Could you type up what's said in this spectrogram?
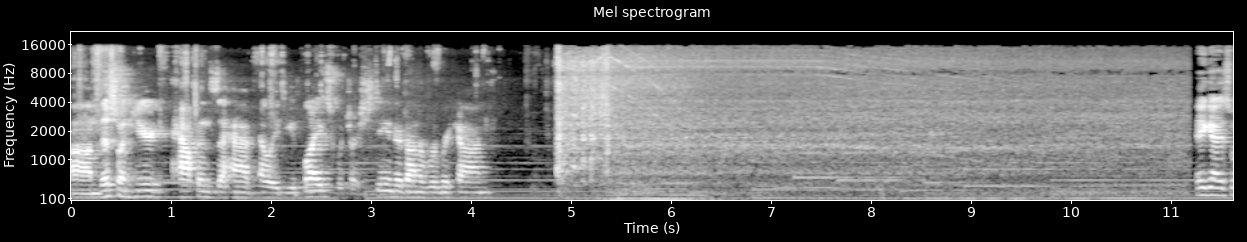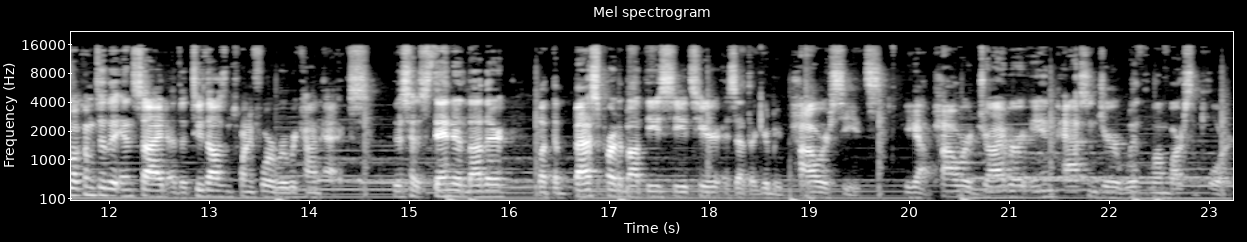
Um, this one here happens to have LED lights, which are standard on a Rubicon. Hey guys, welcome to the inside of the 2024 Rubicon X. This has standard leather, but the best part about these seats here is that they're gonna be power seats. You got power driver and passenger with lumbar support.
